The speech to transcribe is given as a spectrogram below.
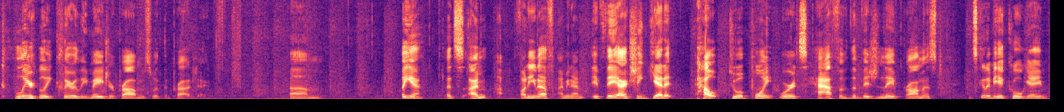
clearly clearly major problems with the project. Um but yeah that's i'm funny enough i mean I'm, if they actually get it out to a point where it's half of the vision they've promised it's gonna be a cool game.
